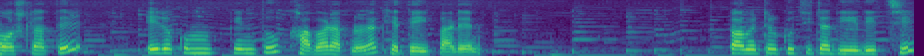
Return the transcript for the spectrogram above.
মশলাতে এরকম কিন্তু খাবার আপনারা খেতেই পারেন। টমেটোর কুচিটা দিয়ে দিচ্ছি।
